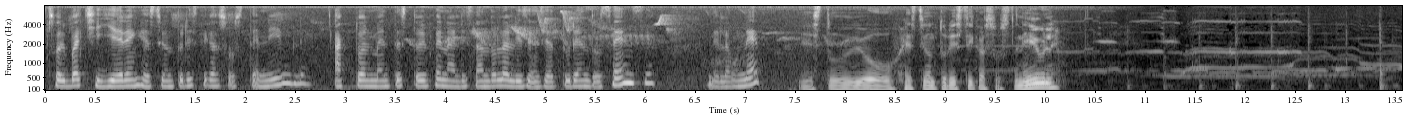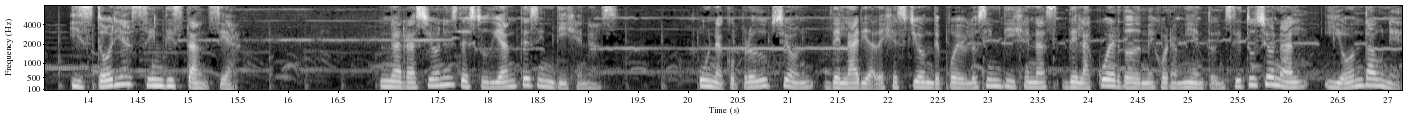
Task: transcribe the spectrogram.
soy bachiller en gestión turística sostenible. Actualmente estoy finalizando la licenciatura en docencia de la UNED. Estudio gestión turística sostenible. Historias sin distancia. Narraciones de estudiantes indígenas. Una coproducción del Área de Gestión de Pueblos Indígenas del Acuerdo de Mejoramiento Institucional y Onda UNED.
